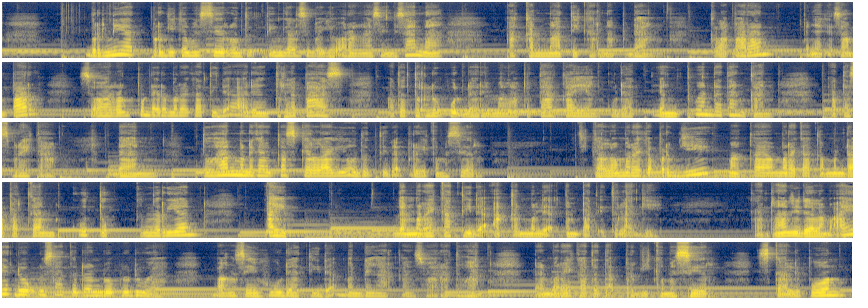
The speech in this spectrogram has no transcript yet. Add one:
berniat pergi ke Mesir untuk tinggal sebagai orang asing di sana akan mati karena pedang kelaparan penyakit sampar Seorang pun dari mereka tidak ada yang terlepas atau terluput dari malapetaka yang kudat yang Tuhan datangkan atas mereka. Dan Tuhan menekankan sekali lagi untuk tidak pergi ke Mesir. Jikalau mereka pergi, maka mereka akan mendapatkan kutuk, kengerian, aib, dan mereka tidak akan melihat tempat itu lagi. Karena di dalam ayat 21 dan 22, bangsa Yehuda tidak mendengarkan suara Tuhan dan mereka tetap pergi ke Mesir. Sekalipun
